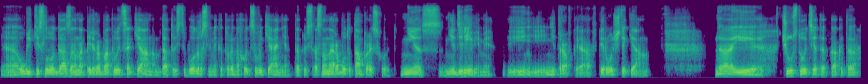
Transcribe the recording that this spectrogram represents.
э, углекислого газа, она перерабатывается океаном, да, то есть водорослями, которые находятся в океане. Да, то есть основная работа там происходит, не, с, не деревьями и, и не травкой, а в первую очередь океаном. Да, и чувствовать это, как это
